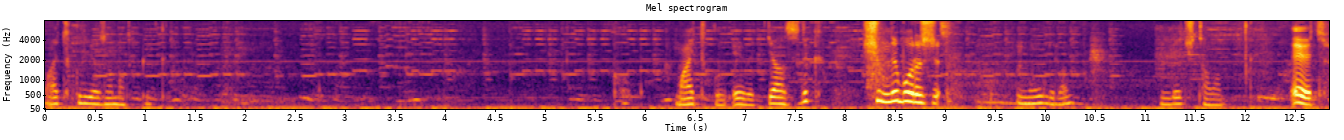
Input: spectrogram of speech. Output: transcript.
Mythical yazamadık pek. Mythical evet yazdık. Şimdi burası ne oldu lan? Geç tamam. Evet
